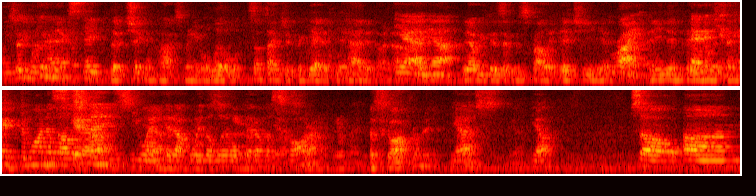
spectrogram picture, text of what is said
We- So you we couldn't had escape the chicken pox when you were little. Sometimes you forget if you had it or not. everything. Yeah, yeah, You know, because it was probably itchy and, right. and you didn't pay no And if you attention. picked one of those Scabs. things, you Yeah. ended up with a little Yeah. bit of a Yeah. scar. A scar from it? Yes, Yeah. yep. So, um,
